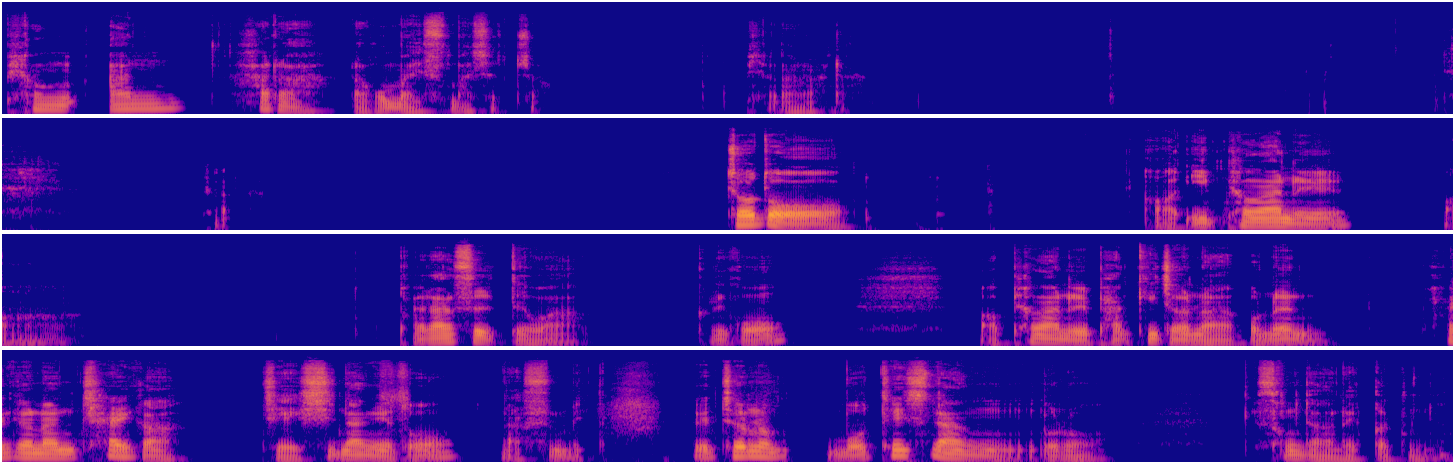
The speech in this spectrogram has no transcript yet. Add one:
평안하라 라고 말씀하셨죠. 평안하라. 저도 어, 이 평안을 어, 받았을 때와 그리고 어, 평안을 받기 전하고는 확연한 차이가 제 신앙에도 났습니다. 저는 모태신앙으로 성장을 했거든요.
